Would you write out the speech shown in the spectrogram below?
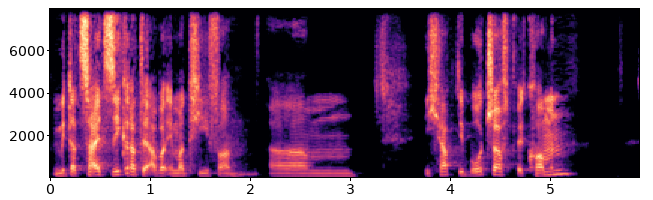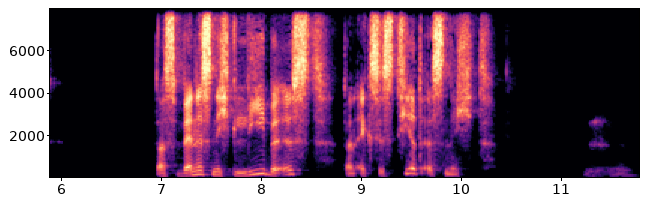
Mit der Zeit sickert er aber immer tiefer. Ähm, ich habe die Botschaft bekommen, dass wenn es nicht Liebe ist, dann existiert es nicht. Mhm.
